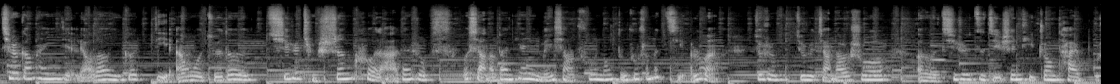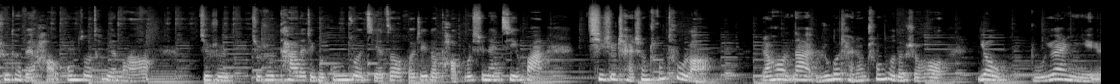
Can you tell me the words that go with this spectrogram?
其实刚才英姐聊到一个点，我觉得其实挺深刻的啊，但是我想了半天也没想出能得出什么结论。就是就是讲到说，呃，其实自己身体状态不是特别好，工作特别忙，就是就是他的这个工作节奏和这个跑步训练计划其实产生冲突了。然后那如果产生冲突的时候，又不愿意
